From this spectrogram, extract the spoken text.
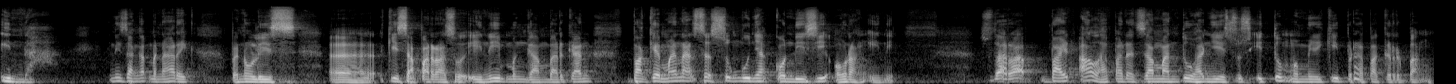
indah. Ini sangat menarik. Penulis uh, kisah para rasul ini menggambarkan bagaimana sesungguhnya kondisi orang ini. Saudara, bait Allah pada zaman Tuhan Yesus itu memiliki berapa gerbang?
